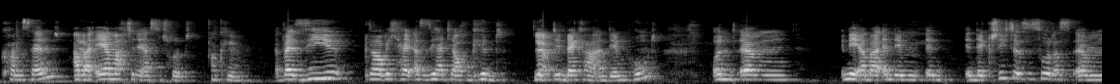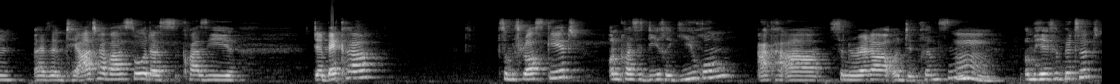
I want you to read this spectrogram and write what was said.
Consent, aber Ja. er macht den ersten Schritt. Okay. Weil sie, glaube ich, halt, also sie hat ja auch ein Kind Ja. mit dem Bäcker an dem Punkt. Und, ähm, nee, aber in, dem, in, in der Geschichte ist es so, dass, ähm, also im Theater war es so, dass quasi der Bäcker zum Schloss geht und quasi die Regierung, aka Cinderella und den Prinzen, Mm. um Hilfe bittet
